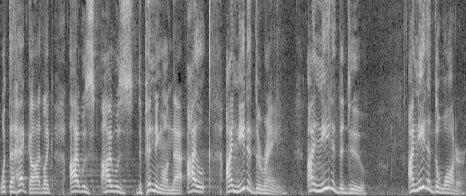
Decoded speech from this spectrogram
what the heck god like i was i was depending on that i i needed the rain i needed the dew I needed the water.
